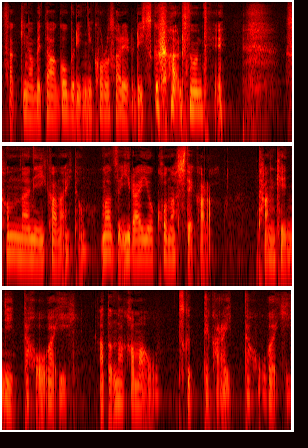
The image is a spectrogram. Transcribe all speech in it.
さっき述べたゴブリンに殺されるリスクがあるので そんなに行かないと思うまず依頼をこなしてから探検に行った方がいい。あと仲間を作ってから行った方がいい。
